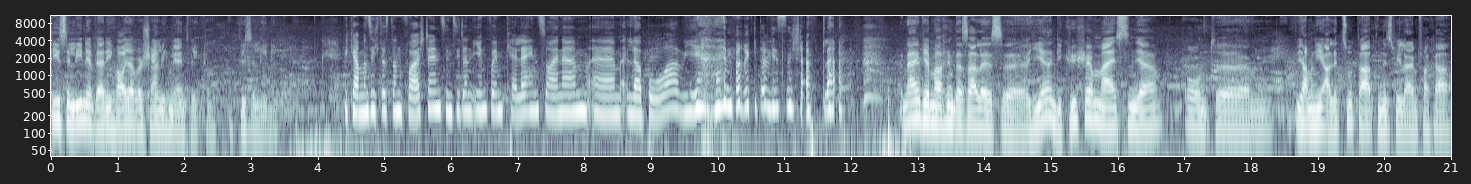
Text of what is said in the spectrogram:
diese Linie werde ich heuer wahrscheinlich mehr entwickeln, auf diese Linie. Wie kann man sich das dann vorstellen? Sind Sie dann irgendwo im Keller in so einem ähm, Labor wie ein verrückter Wissenschaftler? Nein, wir machen das alles äh, hier in die Küche am meisten, ja. Und äh, wir haben hier alle Zutaten, ist viel einfacher.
